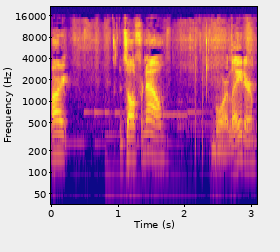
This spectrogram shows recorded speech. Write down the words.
All right, that's all for now. More later.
